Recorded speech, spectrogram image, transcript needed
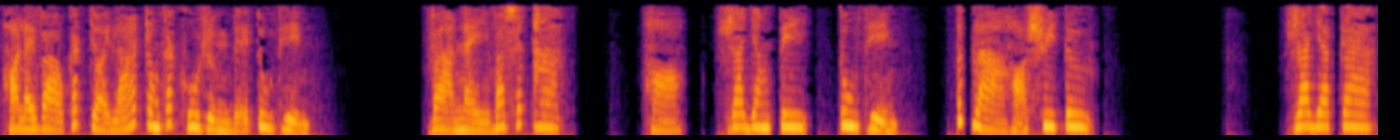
họ lại vào các chòi lá trong các khu rừng để tu thiền. Và này Vasetha, họ Rajanti tu thiền, tức là họ suy tư. Rayaka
